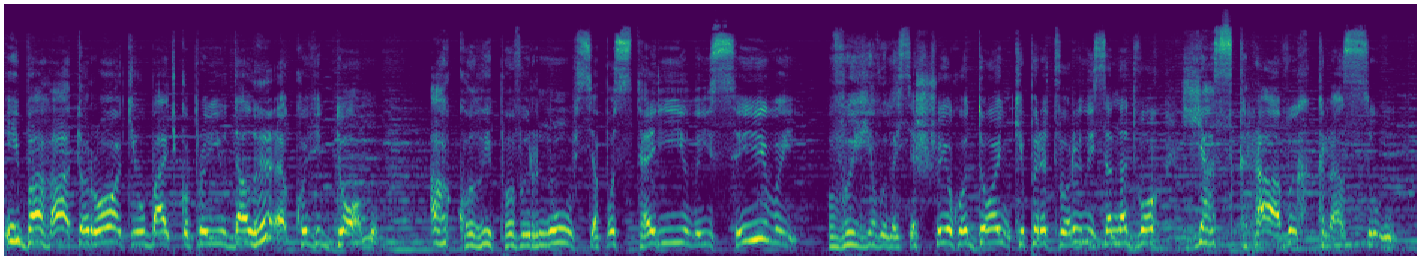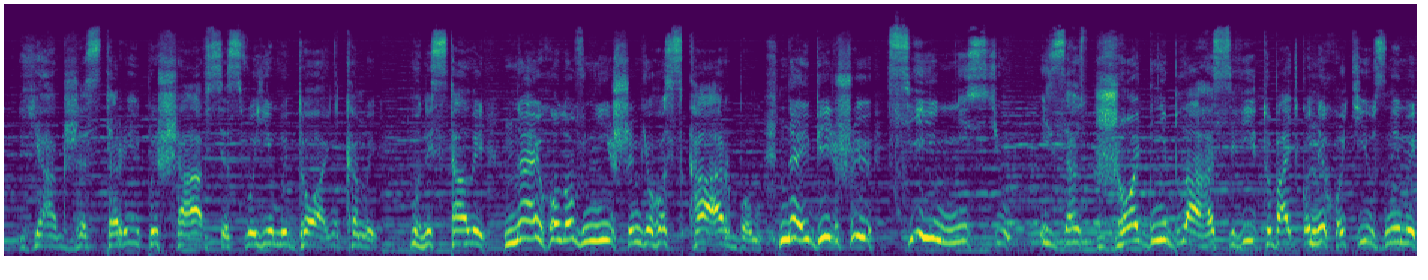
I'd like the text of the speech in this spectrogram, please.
і багато років батько провів далеко від дому. А коли повернувся постарілий сивий, виявилося, що його доньки перетворилися на двох яскравих красунь. Як же старий пишався своїми доньками. Вони стали найголовнішим його скарбом, найбільшою цінністю. І за жодні блага світу батько не хотів з ними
